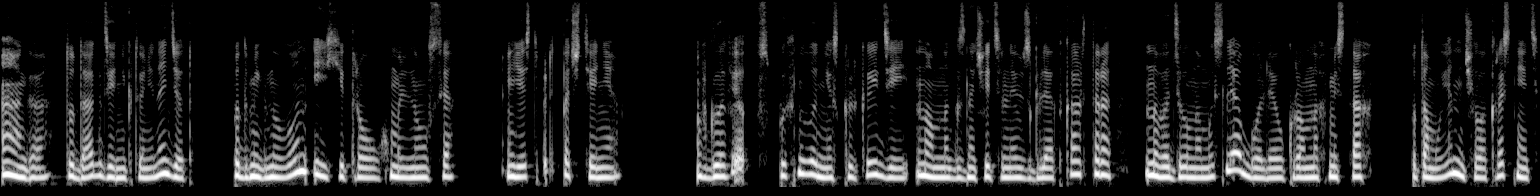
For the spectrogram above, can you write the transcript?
Ага, туда, где никто не найдет. Подмигнул он и хитро ухмыльнулся. Есть предпочтение. В голове вспыхнуло несколько идей, но многозначительный взгляд Картера наводил на мысли о более укромных местах, потому я начала краснеть.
